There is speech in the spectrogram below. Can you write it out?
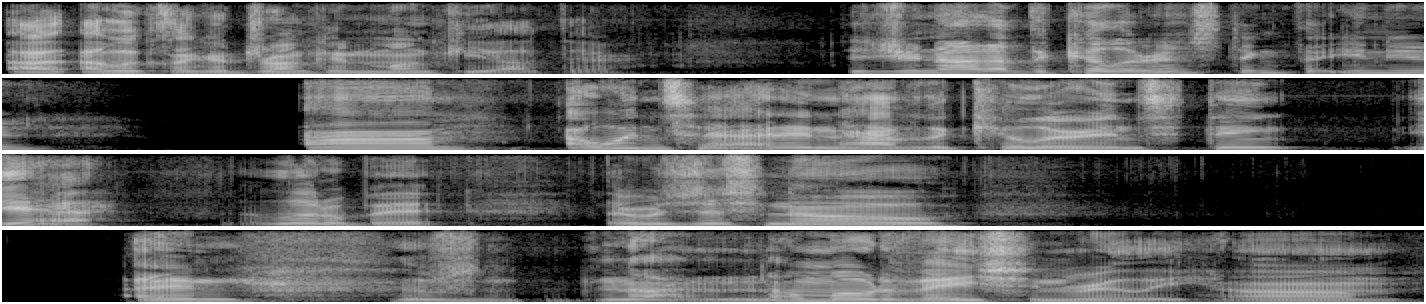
I, I looked like a drunken monkey out there. Did you not have the killer instinct that you needed? Um, I wouldn't say I didn't have the killer instinct. Yeah, a little bit. There was just no. I didn't. There was not no motivation really. Um,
